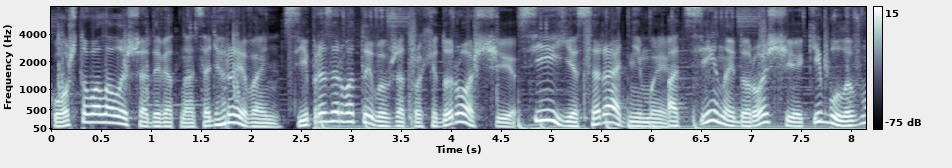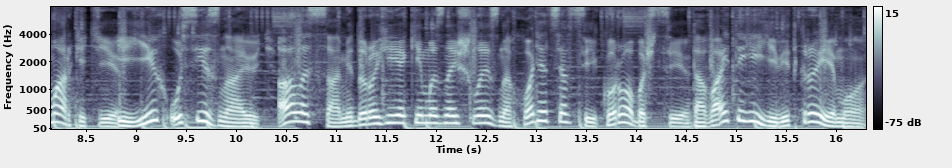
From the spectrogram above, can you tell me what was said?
коштувала лише 19 гривень. Ці презервативи вже трохи дорожчі, ці є середніми, а ці найдорожчі, які були в маркеті. І їх усі знають. Але самі дорогі, які ми знайшли, знаходяться в цій коробочці. Давайте її відкриємо.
